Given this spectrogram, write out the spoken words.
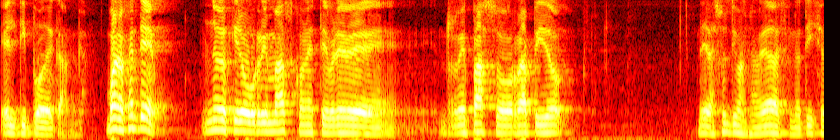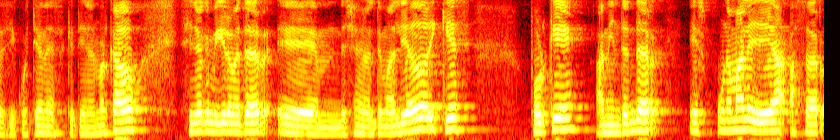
el tipo de cambio. Bueno, gente, no los quiero aburrir más con este breve repaso rápido de las últimas novedades, noticias y cuestiones que tiene el mercado, sino que me quiero meter eh, de lleno en el tema del día de hoy, que es por qué, a mi entender, es una mala idea hacer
